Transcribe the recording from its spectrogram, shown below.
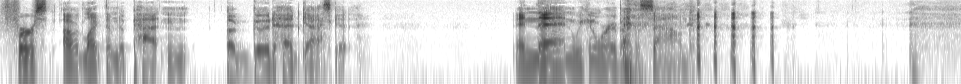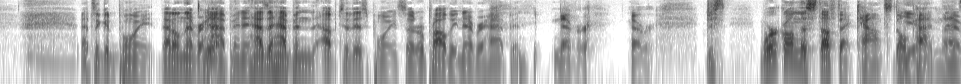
First, I would like them to patent a good head gasket. And then we can worry about the sound. That's a good point. That'll never Yeah. happen. It hasn't happened up to this point, so it'll probably never happen. Never, never. Just work on the stuff that counts. Don't Yeah, patent that never.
